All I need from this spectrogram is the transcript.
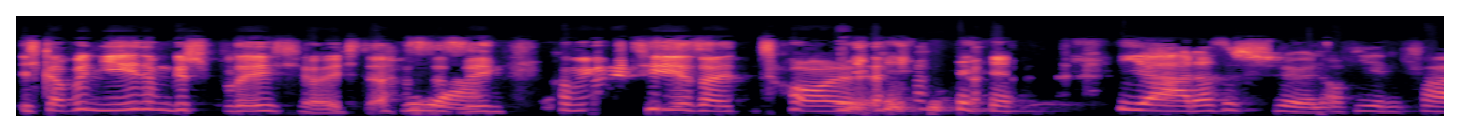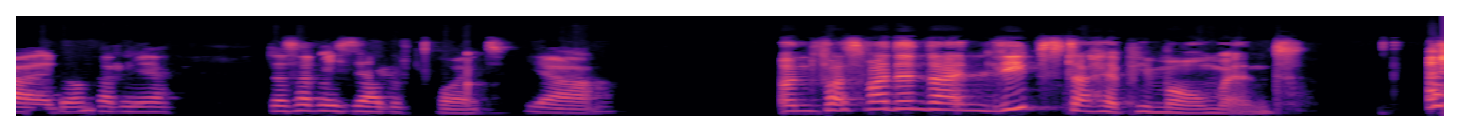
ich glaube, in jedem Gespräch höre ich das. Ja. Deswegen, Community, ihr seid toll. ja, das ist schön, auf jeden Fall. Das hat mir, das hat mich sehr gefreut, ja. Und was war denn dein liebster Happy Moment?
